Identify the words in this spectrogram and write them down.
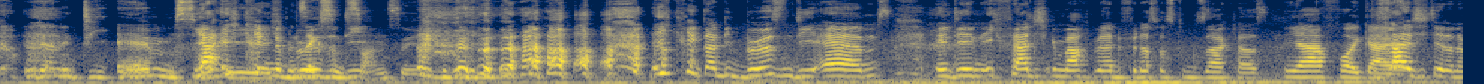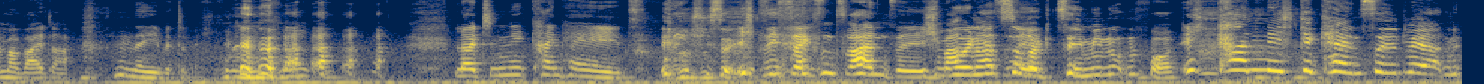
Oder eine DM, sorry, Ja, ich krieg eine bin böse 26. Ich krieg dann die bösen DMs, in denen ich fertig gemacht werde für das, was du gesagt hast. ja, voll Das geil. leite ich dir dann immer weiter. Nee, bitte nicht. Leute, nee, kein Hate. Ich so, ich Sie ist 26. Ich mach jetzt zurück, 10 Minuten vor. Ich kann nicht gecancelt werden.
